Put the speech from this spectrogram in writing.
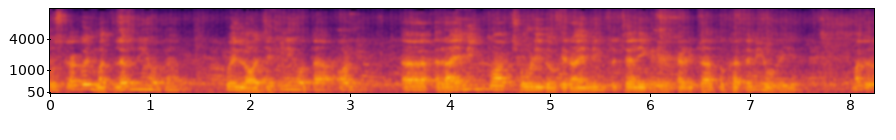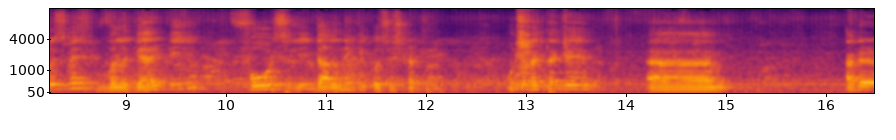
اس کا کوئی مطلب نہیں ہوتا۔ کوئی لاجک نہیں ہوتا اور رائمنگ تو آپ چھوڑ ہی دو کہ رائمنگ تو چلی گئی ہے، کویتا تو ختم ہی ہو گئی ہے۔ مگر اس میں ولگیرٹی فورسلی ڈالنے کی کوشش کرتے ہیں۔ ان کو لگتا ہے کہ اگر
